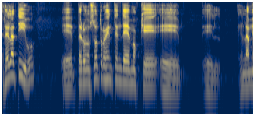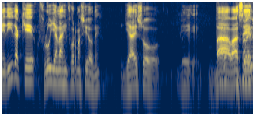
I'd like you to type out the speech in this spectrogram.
relativo, eh, pero nosotros entendemos que eh, el- en la medida que fluyan las informaciones, ya eso eh, va, va a ser...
